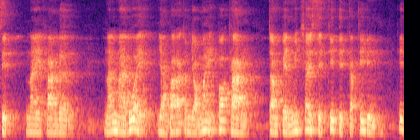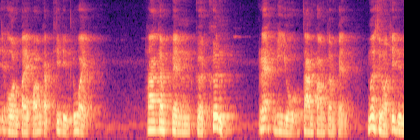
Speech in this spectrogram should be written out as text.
สิทธิ์ในทางเดิน นั้นมาด้วยอย่างภาระจำยอมไม่ เพราะทางจำเป็นมิใช่สิทธิ์ที่ติดกับที่ดิน ที่จะโอนไปพร้อมกับที่ดินด้วย ทางจำเป็นเกิดขึ้น และมีอยู่ตามความจำเป็น เมื่อโฉนดที่ดิน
